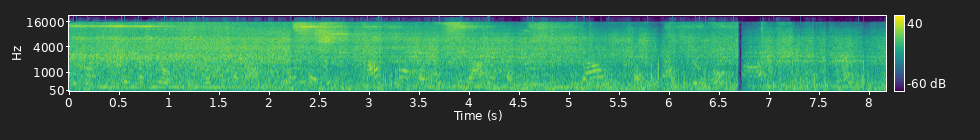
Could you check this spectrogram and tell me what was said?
Thank you.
